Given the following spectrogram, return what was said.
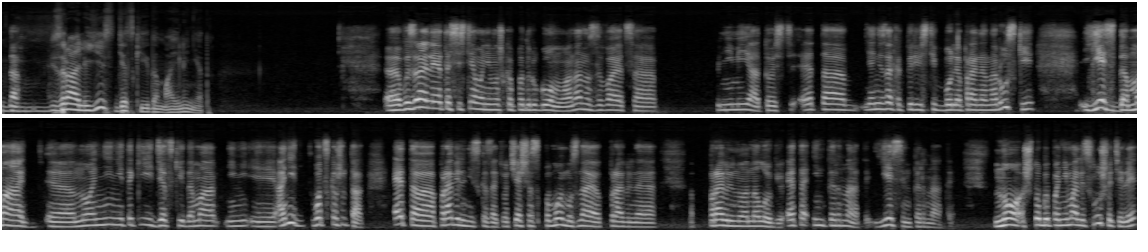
Да. в Израиле есть детские дома или нет? Э, В Израиле эта система немножко по-другому. Она называется пнемия. То есть это, я не знаю, как перевести более правильно на русский. Есть дома, э, но они не такие детские дома. Они, вот скажу так, это правильнее сказать. Вот я сейчас, по-моему, знаю правильное, правильную аналогию. Это интернаты. Есть интернаты. Но, чтобы понимали слушатели,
